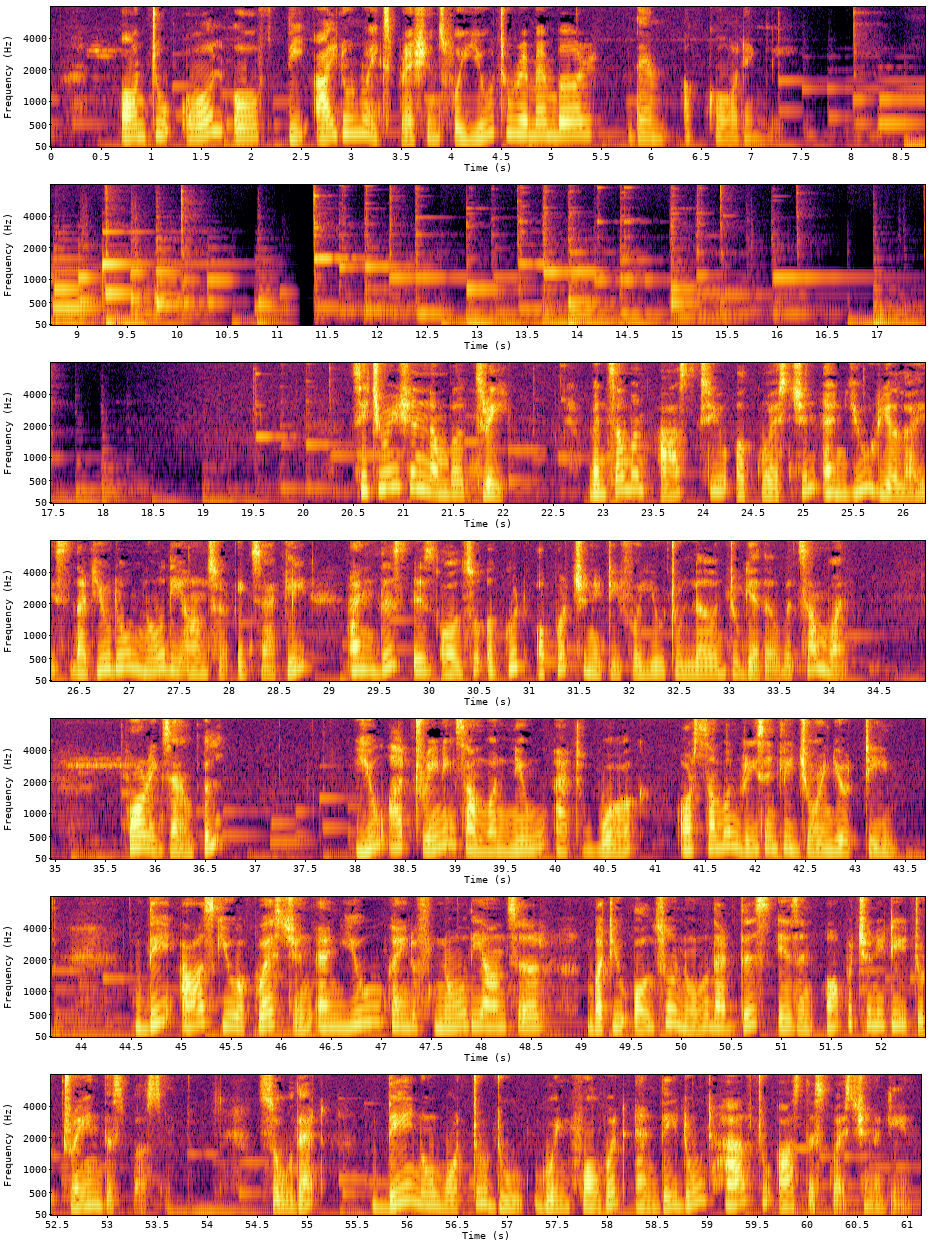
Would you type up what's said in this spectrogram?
onto all of the I don't know expressions for you to remember them accordingly. Situation number three. When someone asks you a question and you realize that you don't know the answer exactly, and this is also a good opportunity for you to learn together with someone. For example, you are training someone new at work or someone recently joined your team. They ask you a question and you kind of know the answer but you also know that this is an opportunity to train this person so that they know what to do going forward and they don't have to ask this question again.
